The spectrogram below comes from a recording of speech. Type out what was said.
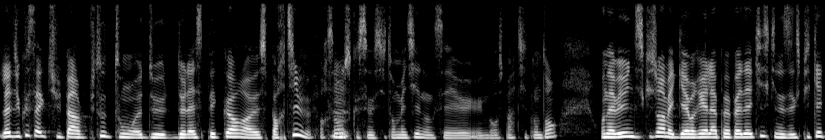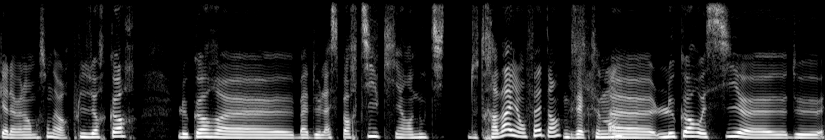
Là, du coup, c'est vrai que tu parles plutôt de, ton, de, de l'aspect corps sportif, forcément, mm. parce que c'est aussi ton métier, donc c'est une grosse partie de ton temps. On avait eu une discussion avec Gabriela Papadakis qui nous expliquait qu'elle avait l'impression d'avoir plusieurs corps. Le corps bah, de la sportive, qui est un outil de travail, en fait. Hein. Exactement. le corps aussi de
